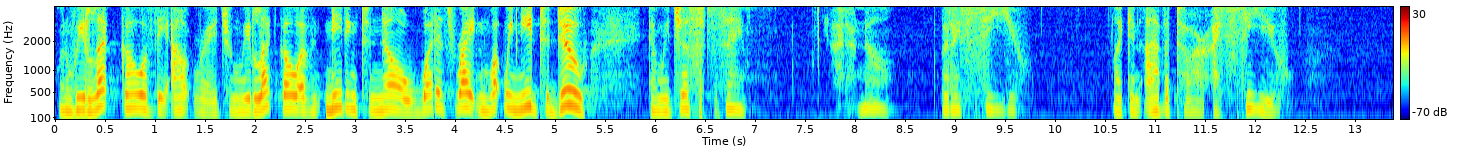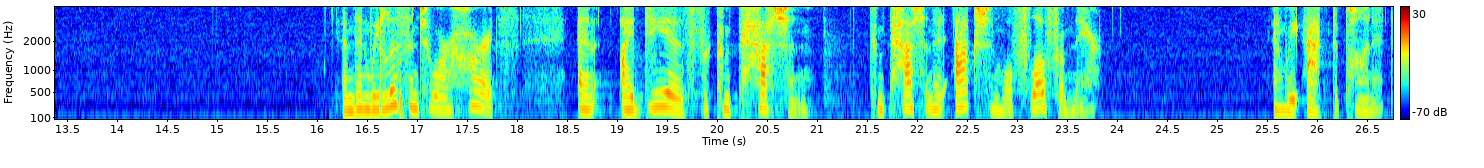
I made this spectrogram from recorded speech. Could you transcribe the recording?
When we let go of the outrage, when we let go of needing to know what is right and what we need to do, and we just say, I don't know, but I see you. Like an avatar, I see you. And then we listen to our hearts, and ideas for compassion, compassionate action will flow from there. And we act upon it.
